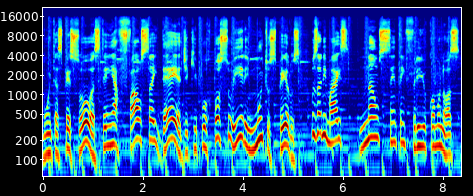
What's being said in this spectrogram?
Muitas pessoas têm a falsa ideia de que, por possuírem muitos pelos, os animais não sentem frio como nós.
